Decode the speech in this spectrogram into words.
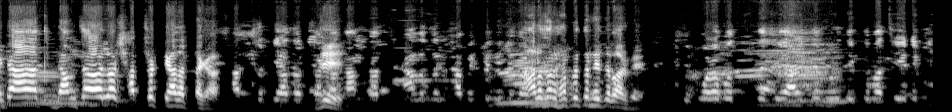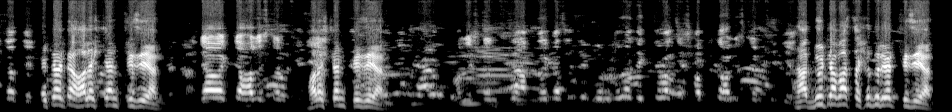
এটা দাম হলো সাতষট্টি হাজার টাকা। জি। আলোচনা সাপেক্ষে নিতে পারবেন। আলোচনা সাপেক্ষে নিতে পারবে। এটা কি জাতের? এটা একটা ফিজিয়ান ফিজিয়ান। হ্যাঁ দুইটা বাচ্চা শুধু রেড ফিজিয়ান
